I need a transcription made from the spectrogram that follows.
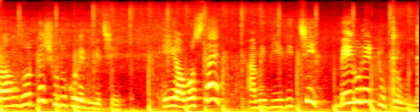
রং ধরতে শুরু করে দিয়েছে। এই অবস্থায় আমি দিয়ে দিচ্ছি বেগুনের টুকরোগুলো।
